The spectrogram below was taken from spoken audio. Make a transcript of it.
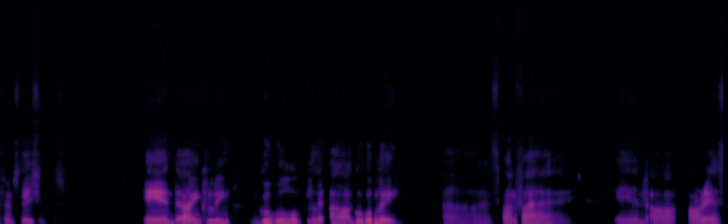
FM stations, and uh, including Google Play, Google Play, Spotify, and RS,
